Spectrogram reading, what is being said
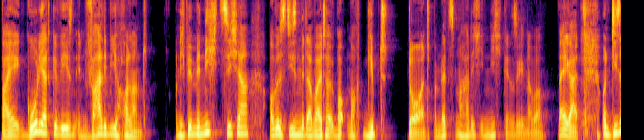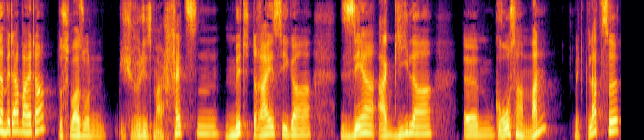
bei Goliath gewesen in Walibi Holland. Und ich bin mir nicht sicher, ob es diesen Mitarbeiter überhaupt noch gibt dort. Beim letzten Mal hatte ich ihn nicht gesehen, aber na egal. Und dieser Mitarbeiter, das war so ein, ich würde jetzt mal schätzen, mit 30er, sehr agiler, ähm, großer Mann mit Glatze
